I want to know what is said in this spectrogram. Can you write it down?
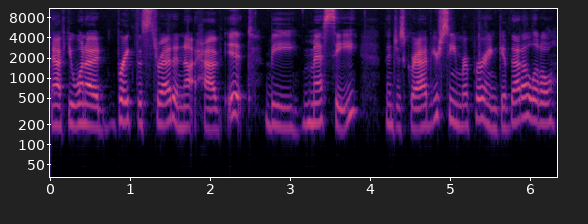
Now, if you want to break this thread and not have it be messy, then just grab your seam ripper and give that a little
